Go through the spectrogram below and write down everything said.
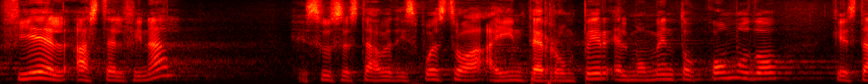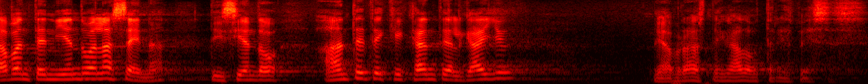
fiel hasta el final, Jesús estaba dispuesto a, a interrumpir el momento cómodo que estaban teniendo en la cena, diciendo, antes de que cante el gallo, me habrás negado tres veces.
